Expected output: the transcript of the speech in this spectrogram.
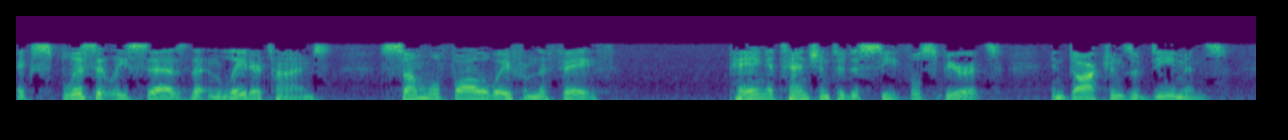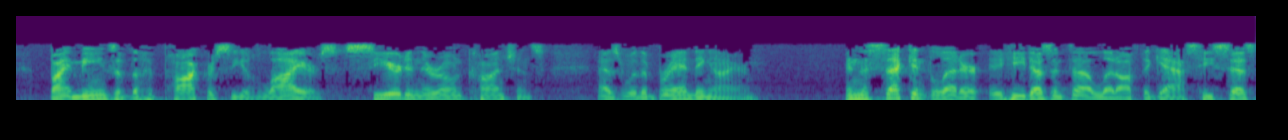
explicitly says that in later times, some will fall away from the faith, paying attention to deceitful spirits and doctrines of demons, by means of the hypocrisy of liars, seared in their own conscience as with a branding iron. In the second letter, he doesn't uh, let off the gas. He says,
